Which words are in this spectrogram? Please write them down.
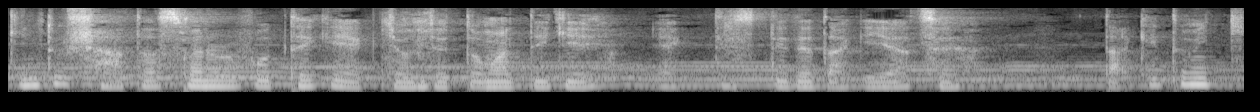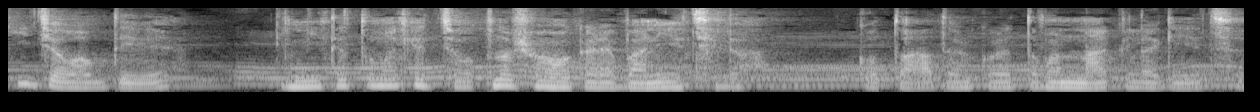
কিন্তু সাত আসমানের উপর থেকে একজন যে তোমার দিকে এক দৃষ্টিতে তাকিয়ে আছে তাকে তুমি কি জবাব দিবে? তিনি তো তোমাকে যত্ন সহকারে বানিয়েছিল। কত আদর করে তোমার নাক লাগিয়েছে,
